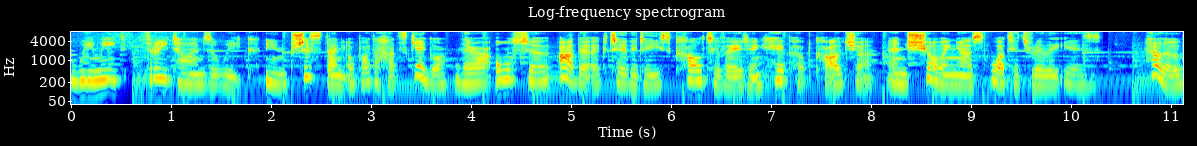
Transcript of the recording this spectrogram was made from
We meet three times a week. In Przystań Opata Hackiego, there are also other activities cultivating hip hop culture and showing us what it really is. Hello,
